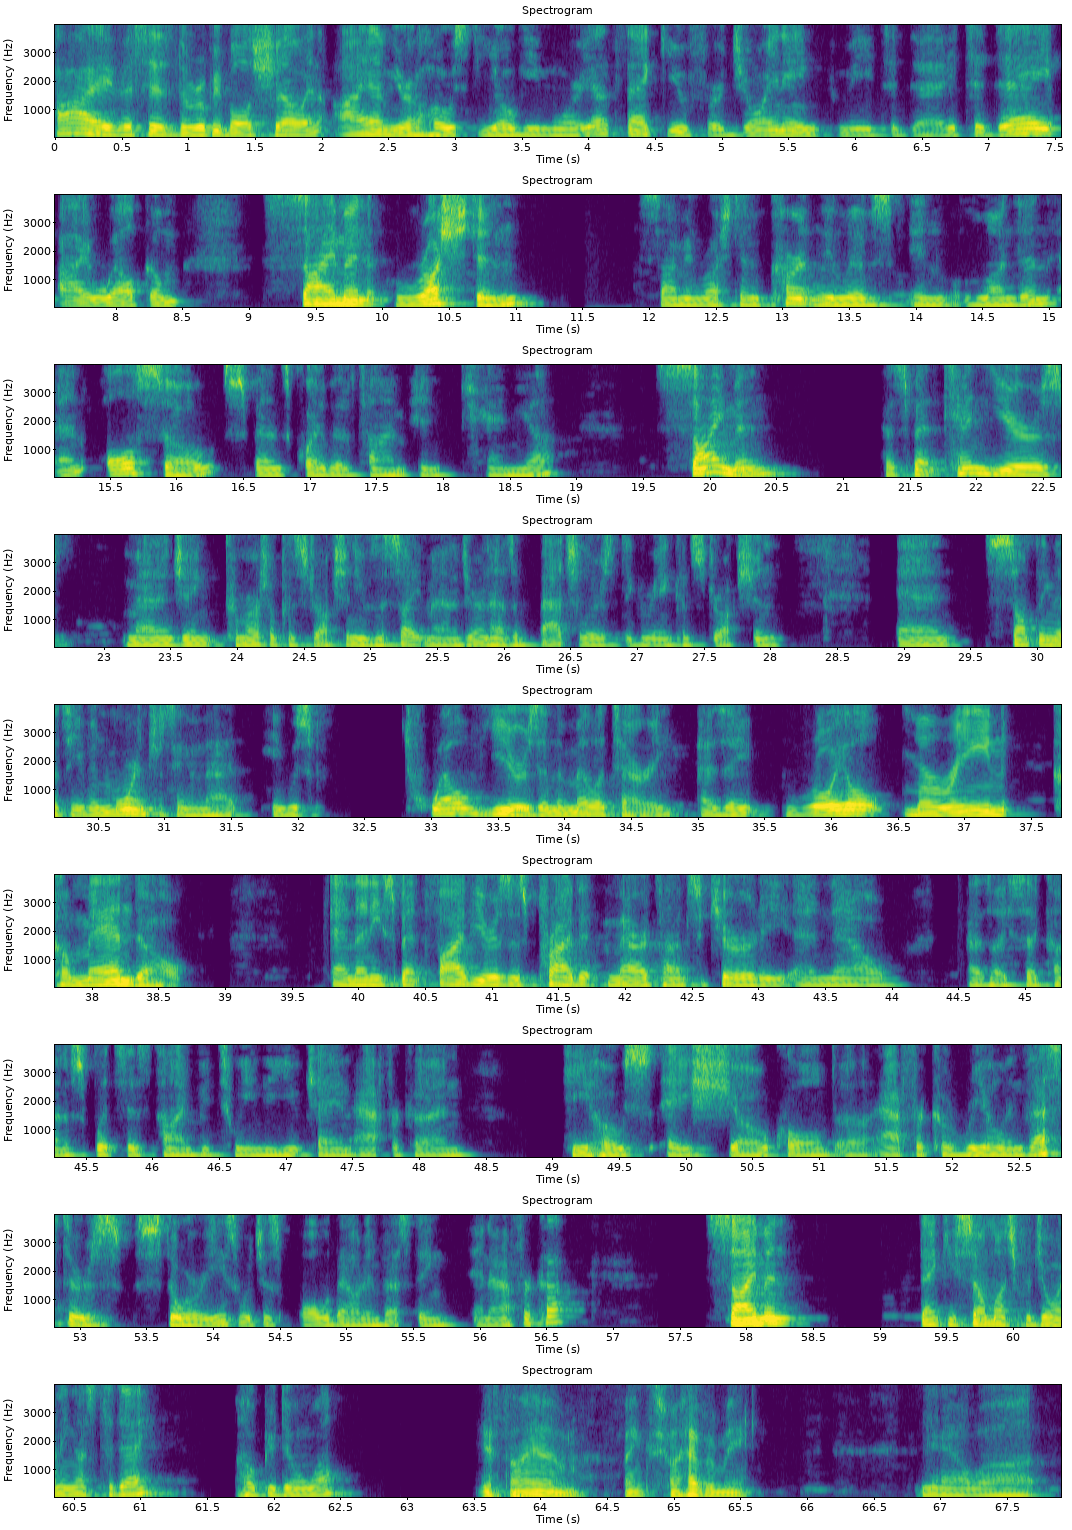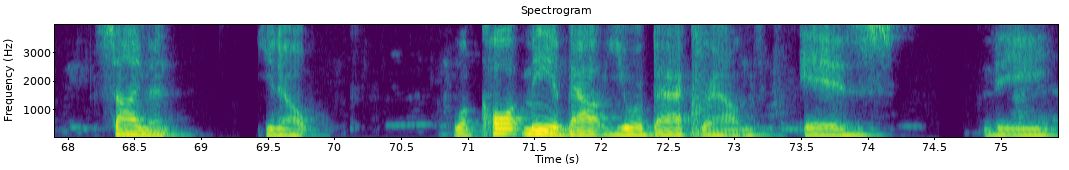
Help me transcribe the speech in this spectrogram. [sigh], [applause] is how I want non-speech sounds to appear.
Hi, this is the Rupee Ball Show, and I am your host, Yogi Moria. Thank you for joining me today. Today, I welcome Simon Rushton. Simon Rushton, who currently lives in London and also spends quite a bit of time in Kenya. Simon has spent 10 years managing commercial construction. He was a site manager and has a bachelor's degree in construction. And something that's even more interesting than that, he was 12 years in the military as a Royal Marine Commando. And then he spent five years as private maritime security. And now, as I said, kind of splits his time between the UK and Africa. And he hosts a show called uh, Africa Real Investors Stories, which is all about investing in Africa. Simon, thank you so much for joining us today. I hope you're doing well. Yes, I am. Thanks for having me. Now, uh, Simon, you know, what caught me about your background is the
